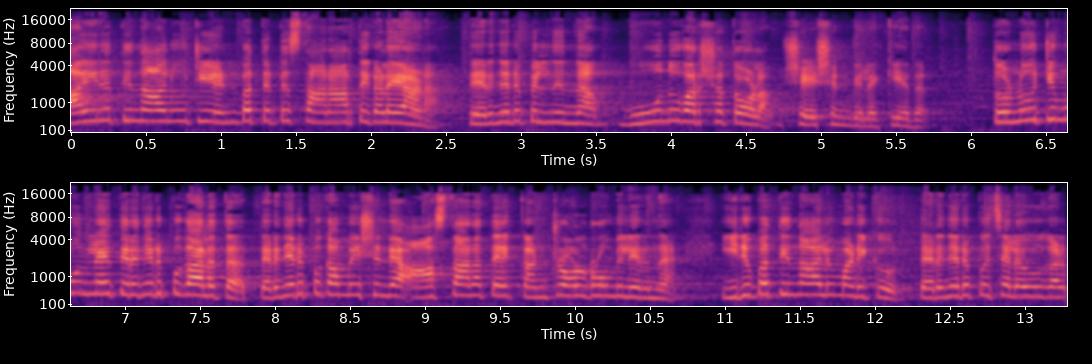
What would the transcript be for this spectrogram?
ആയിരത്തി നാനൂറ്റി എൺപത്തെട്ട് സ്ഥാനാർത്ഥികളെയാണ് തിരഞ്ഞെടുപ്പിൽ നിന്ന് മൂന്ന് വർഷത്തോളം ശേഷൻ വിലക്കിയത്. തൊണ്ണൂറ്റിമൂന്നിലെ തിരഞ്ഞെടുപ്പ് കാലത്ത് തിരഞ്ഞെടുപ്പ് കമ്മീഷന്റെ ആസ്ഥാനത്തെ കൺട്രോൾ റൂമിലിരുന്ന് ഇരുപത്തിനാല് മണിക്കൂർ തെരഞ്ഞെടുപ്പ് ചെലവുകൾ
